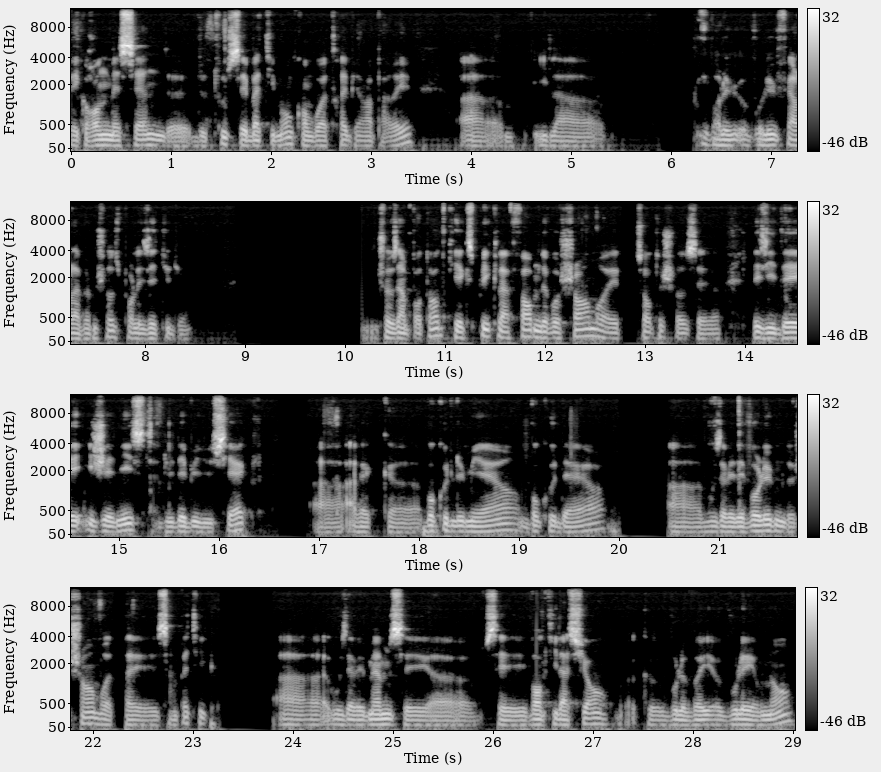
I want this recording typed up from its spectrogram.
les grandes mécènes de, de, tous ces bâtiments qu'on voit très bien à Paris, euh, il a il voulu, voulu faire la même chose pour les étudiants. Une chose importante qui explique la forme de vos chambres et toutes sortes de choses. C'est euh, les idées hygiénistes du début du siècle, euh, avec beaucoup de lumière, beaucoup d'air, euh, vous avez des volumes de chambres très sympathiques. Euh, vous avez même ces, euh, ces ventilations que vous le voulez ou non.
